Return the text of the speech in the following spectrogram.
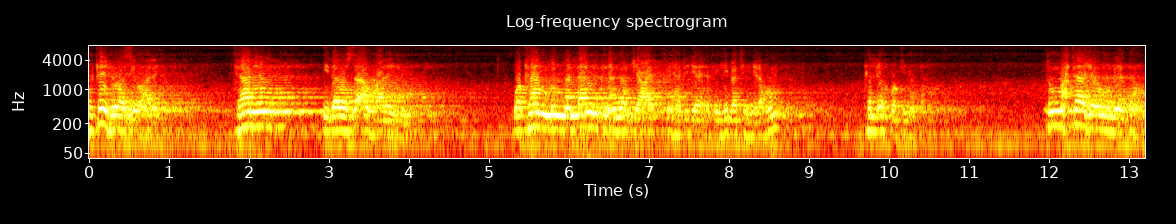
فكيف يوزع عليهم ثانيا إذا وزعه عليهم وكان ممن لا يمكن أن يرجع في في هبته لهم كالإخوة مثلا ثم احتاج يوم من الدهر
